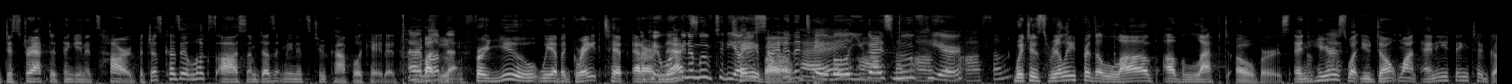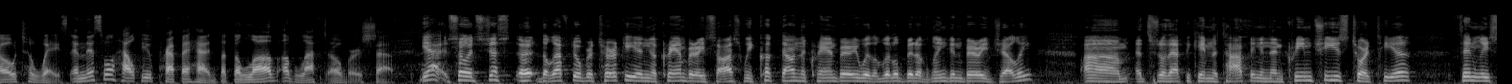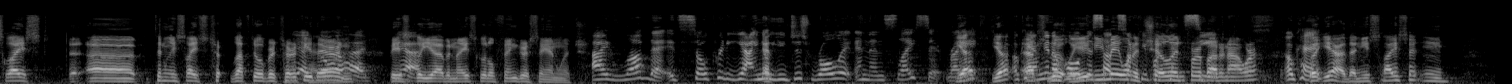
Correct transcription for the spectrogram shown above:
distracted thinking it's hard. But just because it looks awesome doesn't mean it's too complicated. I but love that. For you, we have a great tip at our next Okay, we're gonna move to the other side of the table, table. You guys move awesome, here. Awesome. Which is really for the love of leftovers. And here's what you don't want anything to go to waste. And this will help you prep ahead, but the love of leftovers, chef. Yeah, so it's just uh, the leftover turkey and the cranberry sauce. We cooked down the cranberry with a little bit of lingonberry jelly. Um, and so that became the topping. And then cream cheese, tortilla, thinly sliced. Uh, thinly sliced leftover turkey Yeah, there, ahead. and basically Yeah. you have a nice little finger sandwich. I love that. It's so pretty. Yeah, I know. And- You just roll it and then slice it, right? Yep, yep, Okay, absolutely. I'm gonna hold you this you up may so want to chill it for about an hour. Okay. But yeah, then you slice it and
